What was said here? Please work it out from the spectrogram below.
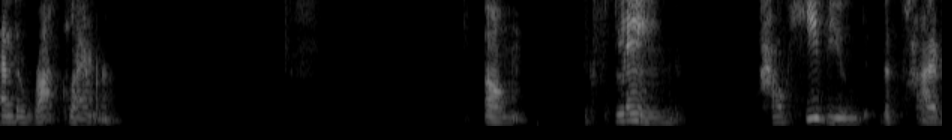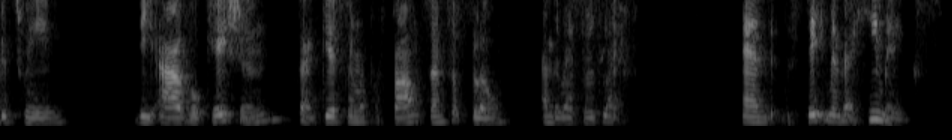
And the rock climber um, explained how he viewed the tie between the avocation that gives him a profound sense of flow and the rest of his life. And the statement that he makes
